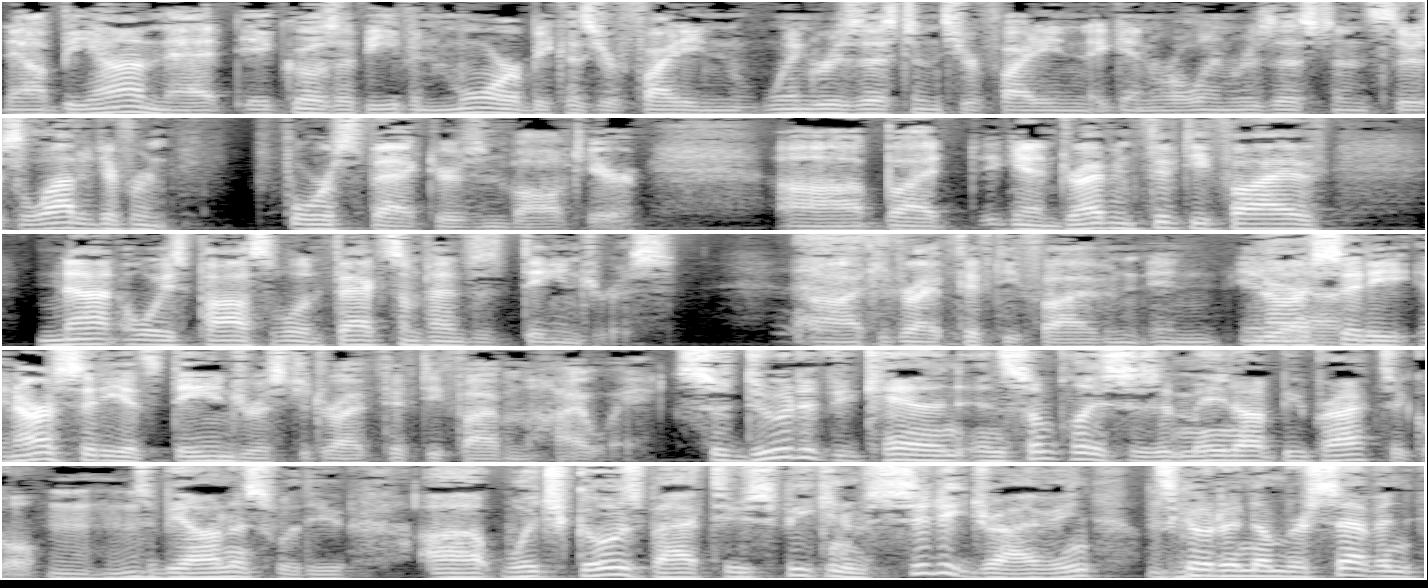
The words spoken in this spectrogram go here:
Now beyond that, it goes up even more because you're fighting wind resistance, you're fighting, again, rolling resistance. There's a lot of different force factors involved here. Uh, but again, driving 55, not always possible. In fact, sometimes it's dangerous, uh, to drive 55. In, in, in Yeah. our city, in our city, it's dangerous to drive 55 on the highway. So do it if you can. In some places, it may not be practical, Mm-hmm. to be honest with you. Uh, which goes back to speaking of city driving. Let's Mm-hmm. go to number seven.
